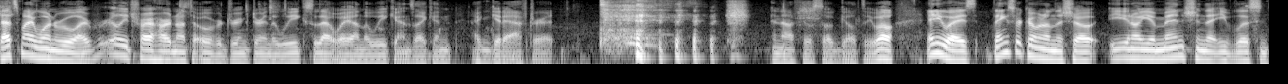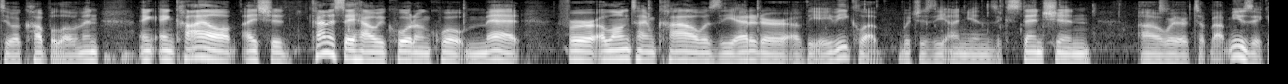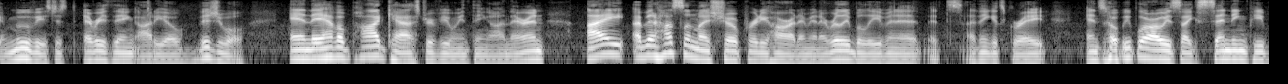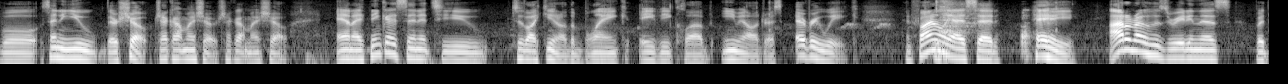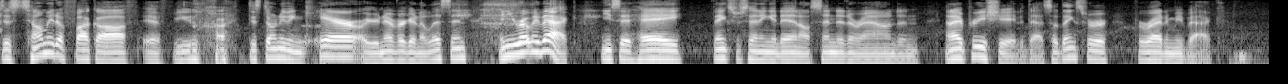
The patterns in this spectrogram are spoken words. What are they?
That's my one rule. I really try hard not to overdrink during the week, so that way on the weekends I can I can get after it. and not feel so guilty. Well, anyways, thanks for coming on the show. You know, you mentioned that you've listened to a couple of them, and and, and Kyle, I should kind of say how we quote unquote met for a long time, Kyle was the editor of the AV Club, which is the Onion's extension, uh, where it's about music and movies, just everything audio visual. And they have a podcast reviewing thing on there. And I I've been hustling my show pretty hard. I mean, I really believe in it. It's I think it's great. And so people are always like sending people sending you their show. Check out my show. Check out my show. And I think I sent it to you to like, you know, the blank AV Club email address every week. And finally, I said, "Hey, I don't know who's reading this, but just tell me to fuck off if you are, just don't even care or you're never going to listen." And you wrote me back. And you said, "Hey, thanks for sending it in. I'll send it around." And and I appreciated that. So thanks for for writing me back.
